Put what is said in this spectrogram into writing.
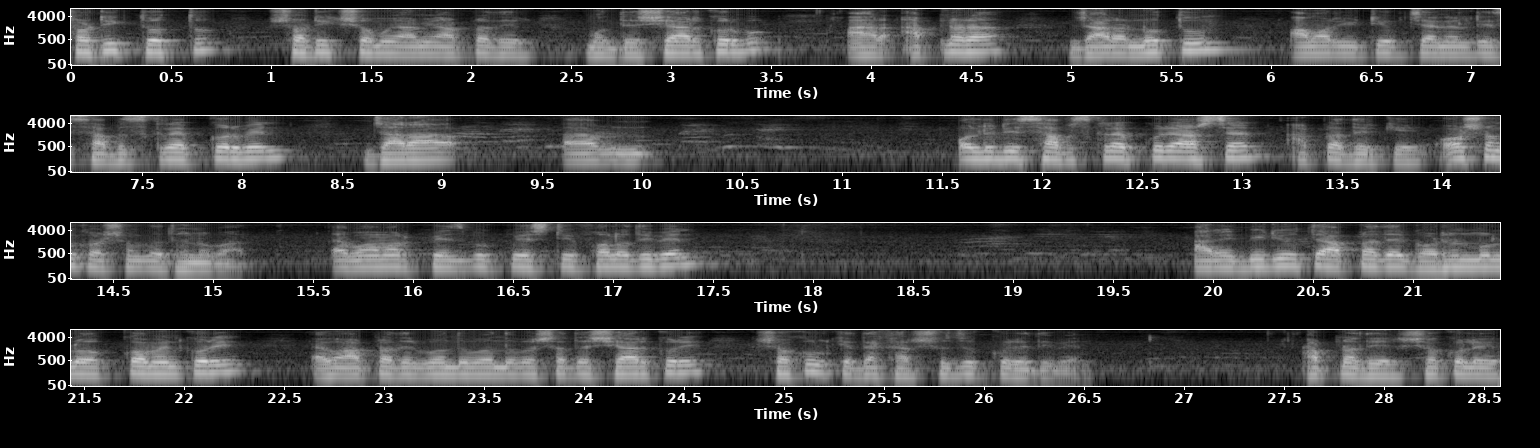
সঠিক তথ্য, সঠিক সময় আমি আপনাদের মধ্যে শেয়ার করব। আর আপনারা যারা নতুন, আমার ইউটিউব চ্যানেলটি সাবস্ক্রাইব করবেন। যারা অলরেডি সাবস্ক্রাইব করে আসছেন, আপনাদেরকে অসংখ্য অসংখ্য ধন্যবাদ। এবং আমার ফেসবুক পেজটি ফলো দিবেন। আর এই ভিডিওতে আপনাদের গঠনমূলক কমেন্ট করে এবং আপনাদের বন্ধু বান্ধবের সাথে শেয়ার করে সকলকে দেখার সুযোগ করে দিবেন। আপনাদের সকলের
